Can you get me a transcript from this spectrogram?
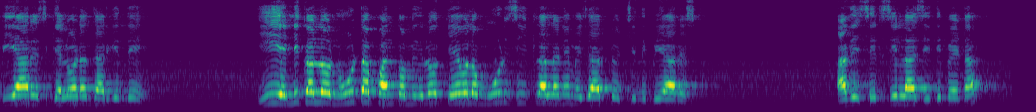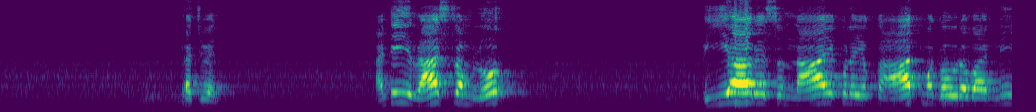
బీఆర్ఎస్ గెలవడం జరిగింది. ఈ ఎన్నికల్లో నూట పంతొమ్మిదిలో కేవలం మూడు సీట్లలోనే మెజారిటీ వచ్చింది బీఆర్ఎస్. అది సిరిసిల్ల సిద్దిపేట గజ్వేల్. అంటే ఈ రాష్ట్రంలో బీఆర్ఎస్ నాయకుల యొక్క ఆత్మగౌరవాన్ని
